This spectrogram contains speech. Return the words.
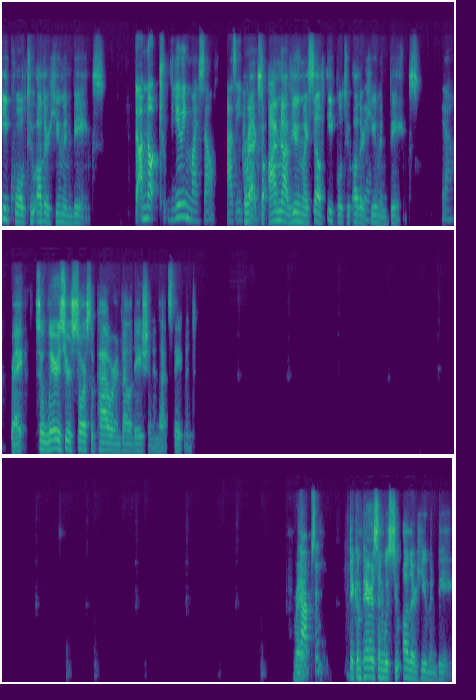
equal to other human beings. That I'm not tr- viewing myself as equal. Correct. So I'm not viewing myself equal to other Yeah. human beings. Yeah. Right. So where's your source of power and validation in that statement? Right. Absent. The comparison was to other human beings.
